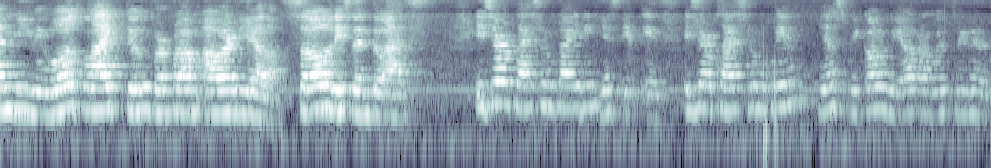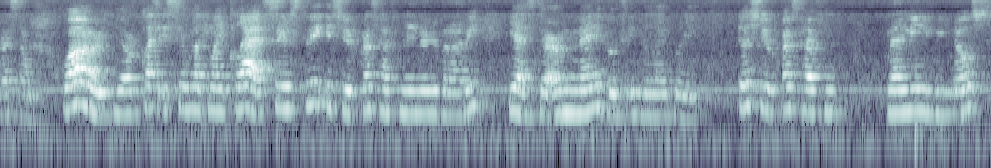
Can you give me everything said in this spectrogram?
And we would like to perform our dialogue, so listen to us. Is your classroom tidy? Yes, it is. Is your classroom clean? Yes, because we are always clean in the classroom. Wow, your class is same like my class. Seriously, is your class have many library? Yes, there are many books in the library. Does your class have many windows?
